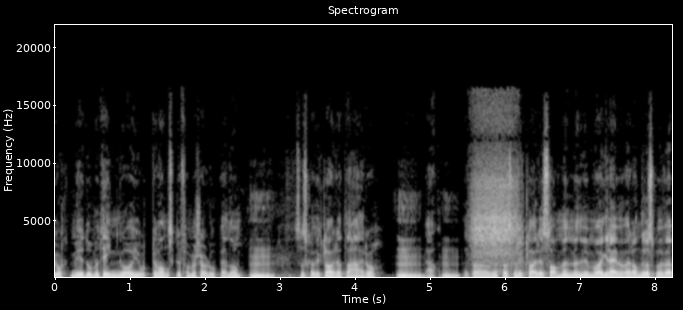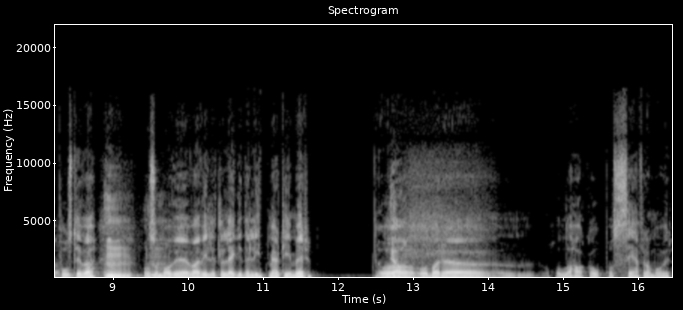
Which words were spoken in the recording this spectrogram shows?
gjort mye dumme ting og gjort det vanskelig for meg sjøl opp igjennom, Mm. så skal vi klare dette her òg. Mm. Ja. Mm. Dette, dette skal vi klare sammen, men vi må være greie med hverandre, og så må vi være positive. Mm. Og så må vi være villige til å legge ned litt mer timer. Og, Ja. og bare holde haka oppe og se framover.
